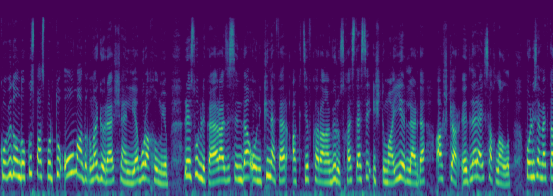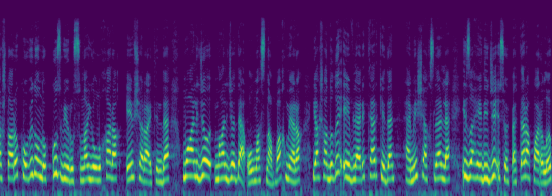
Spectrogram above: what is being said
COVID-19 pasportu olmadığına görə şənliyə buraxılmayıb. Respublika ərazisində 12 nəfər aktiv koronavirus xəstəsi ictimai yerlərdə aşkar edilərək saxlanılıb. Polis əməkdaşları COVID-19 virusuna yoluxaraq ev şəraitində müalicə, müalicədə olmasına baxmayaraq yaşadığı evləri tərk edən həmin şəxslərlə izah edici söhbətlər aparılıb,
